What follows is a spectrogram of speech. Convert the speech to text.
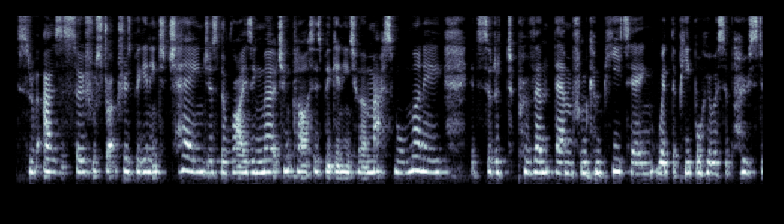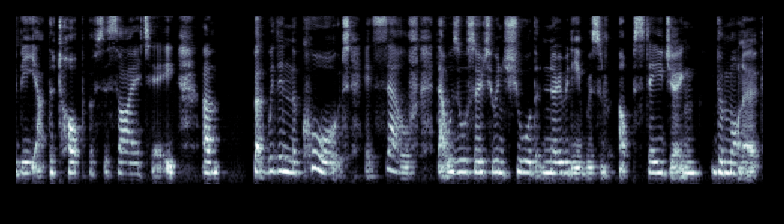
sort of, as the social structure is beginning to change, as the rising merchant class is beginning to amass more money, it's sort of to prevent them from competing with the people who are supposed to be at the top of society. Um, but within the court itself, that was also to ensure that nobody was sort of upstaging the monarch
